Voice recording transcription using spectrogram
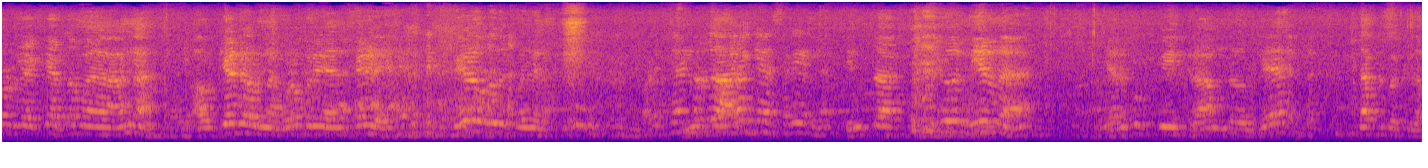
ನೋಡ್ರಿ ಅಕ್ಕಿ ತಮ್ಮ ಅಣ್ಣ ಅವ್ರು ಕೇಳ್ರಿ ಅವ್ರನ್ನ ಬರೋಬ್ಬರಿ ಅಂತ ಹೇಳಿ ಹೇಳೋದಕ್ಕೆ ಬಂದಿಲ್ಲ. ಇಂಥ ಕುಡಿಯೋ ನೀರನ್ನ ಯರಗುಪ್ಪಿ ಗ್ರಾಮದವ್ರಿಗೆ ದಕ್ಕಬೇಕು ಇದು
